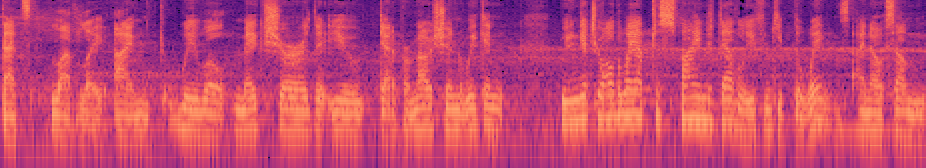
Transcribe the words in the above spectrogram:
That's lovely. I'm. We will make sure that you get a promotion. We can, we can get you all the way up to spined devil. You can keep the wings. I know some,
